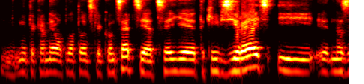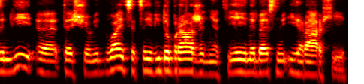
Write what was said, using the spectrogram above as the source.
ну, така неоплатонська концепція, це є такий взірець, і е, на землі е, те, що відбувається, це є відображення тієї небесної ієрархії.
